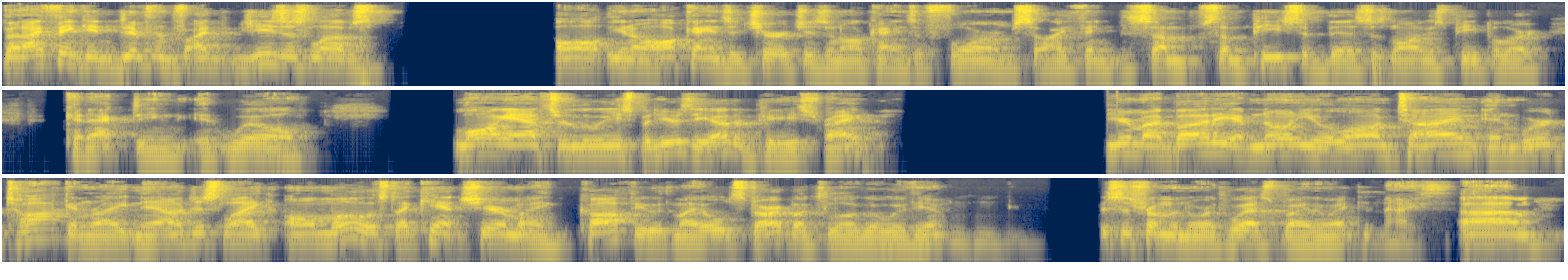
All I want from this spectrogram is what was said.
But I think in different I, Jesus loves all you know all kinds of churches and all kinds of forms. So I think some some piece of this, as long as people are connecting, it will. Long answer, Luis. But here's the other piece, right? You're my buddy. I've known you a long time, and we're talking right now, just like almost. I can't share my coffee with my old Starbucks logo with you. This is from the Northwest, by the way. nice. Um,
